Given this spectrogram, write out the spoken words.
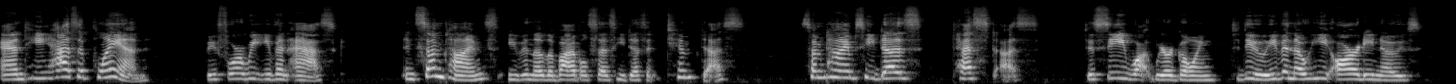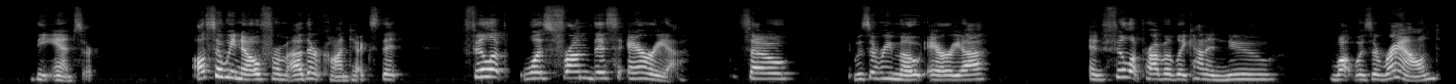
and he has a plan before we even ask. And sometimes, even though the Bible says he doesn't tempt us, sometimes he does test us to see what we're going to do, even though he already knows the answer. Also, we know from other contexts that Philip was from this area. So it was a remote area, and Philip probably kind of knew what was around.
